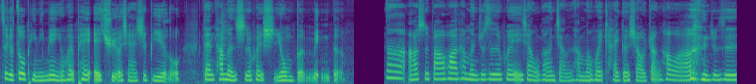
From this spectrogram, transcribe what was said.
这个作品里面也会配 H，而且还是 BL，但他们是会使用本名的。那 R 十八的话，他们就是会像我刚刚讲的，他们会开个小账号啊，就是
